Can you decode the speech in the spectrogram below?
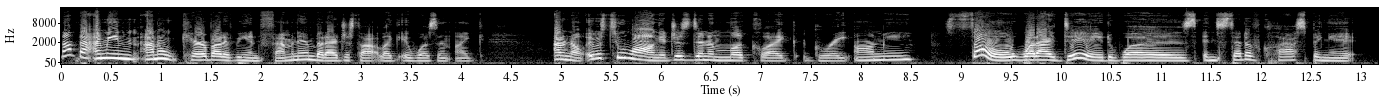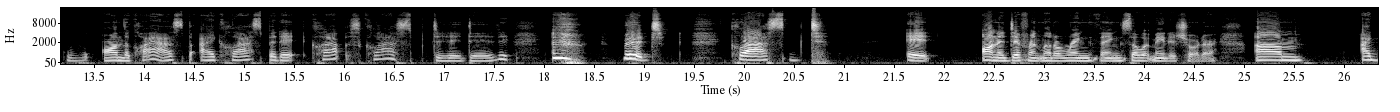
Not that, I mean, I don't care about it being feminine, but I just thought like it wasn't like, I don't know, it was too long. It just didn't look like great on me. So what I did was instead of clasping it on the clasp, I clasped it, clasp, clasped it, but clasped it on a different little ring thing, so it made it shorter. Um, I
